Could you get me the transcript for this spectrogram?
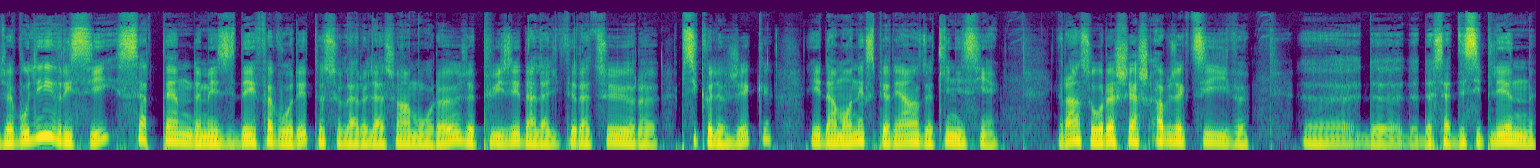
Je vous livre ici certaines de mes idées favorites sur la relation amoureuse puisées dans la littérature euh, psychologique et dans mon expérience de clinicien. Grâce aux recherches objectives euh, de, sa discipline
